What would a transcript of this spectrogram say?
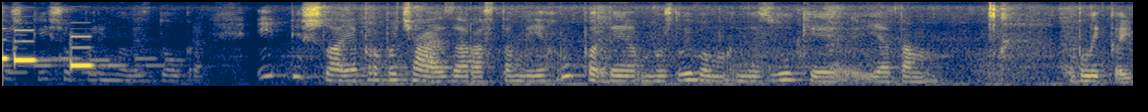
чашки, щоб добре. І пішла. Я пробачаю зараз. Там є група, де можливо не звуки, я там бликаю.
